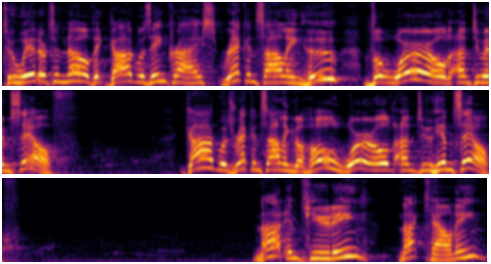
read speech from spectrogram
To wit or to know that God was in Christ, reconciling who? The world unto himself. God was reconciling the whole world unto himself. Not imputing, not counting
